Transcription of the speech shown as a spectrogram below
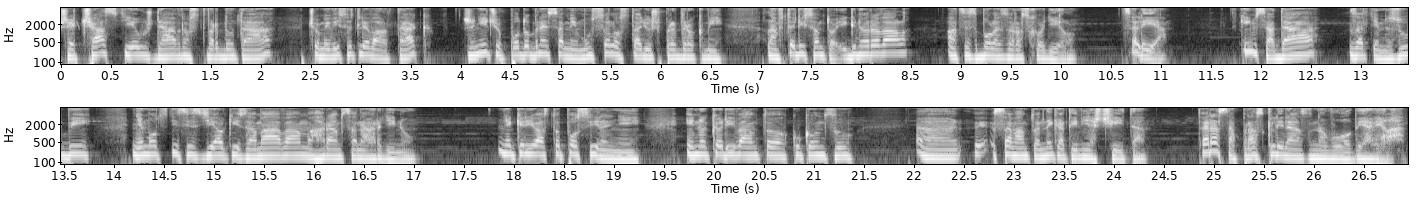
že časť je už dávno stvrdnutá, čo mi vysvetľoval tak, že niečo podobné sa mi muselo stať už pred rokmi, len vtedy som to ignoroval a cez bolesť rozchodil. Celý ja. Kým sa dá, zatiem zuby, nemocnici z diálky zamávam a hrám sa na hrdinu niekedy vás to posilní, inokedy vám to ku koncu uh, sa vám to negatívne ščíta. Teraz sa prasklina znovu objavila.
